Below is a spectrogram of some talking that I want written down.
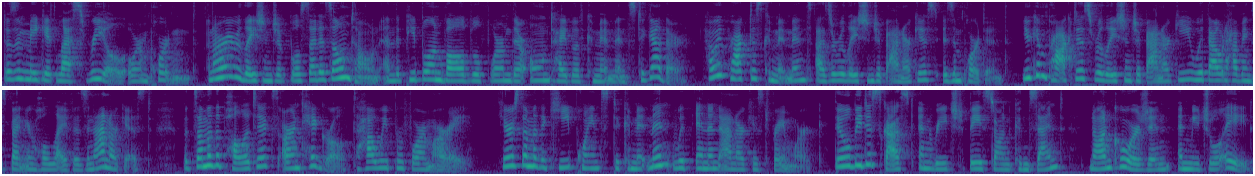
doesn't make it less real or important. An RA relationship will set its own tone and the people involved will form their own type of commitments together. How we practice commitments as a relationship anarchist is important. You can practice relationship anarchy without having spent your whole life as an anarchist, but some of the politics are integral to how we perform RA. Here are some of the key points to commitment within an anarchist framework. They will be discussed and reached based on consent, non coercion, and mutual aid.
